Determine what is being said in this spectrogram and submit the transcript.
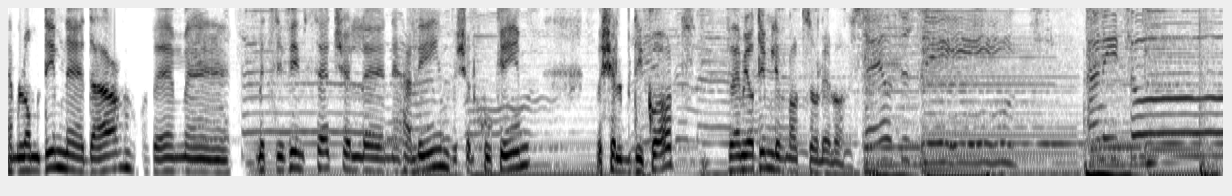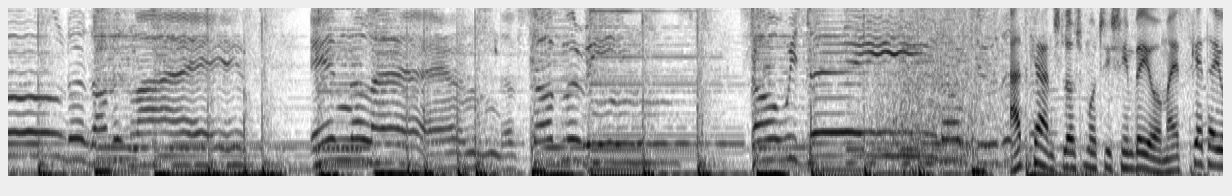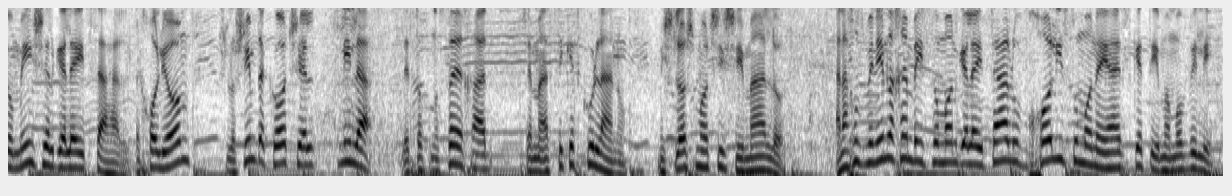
הם לומדים נהדר והם אה, מציבים סט של נהלים ושל חוקים. ושל בדיקות, והם יודעים לבנות צוללות. עד כאן 360 ביום, ההסכת היומי של גלי צה"ל. בכל יום 30 דקות של צלילה, לתוך נושא אחד שמעסיק את כולנו, מ-360 מעלות. אנחנו זמינים לכם ביישומון גלי צה"ל ובכל יישומוני ההסכתים המובילים.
